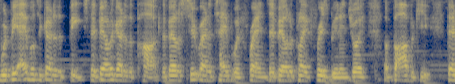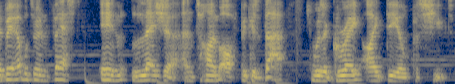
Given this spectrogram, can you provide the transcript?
would be able to go to the beach, they'd be able to go to the park, they'd be able to sit around a table with friends, they'd be able to play frisbee and enjoy a barbecue, they'd be able to invest in leisure and time off because that was a great ideal pursuit.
